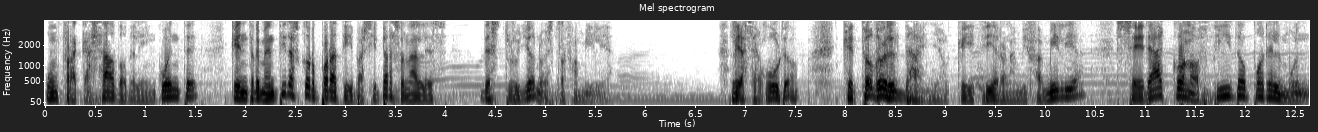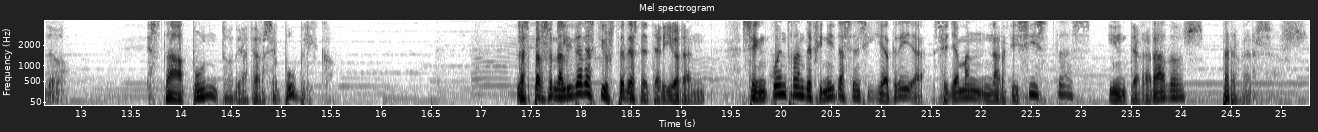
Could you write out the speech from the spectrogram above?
Un fracasado delincuente que entre mentiras corporativas y personales destruyó nuestra familia. Le aseguro que todo el daño que hicieron a mi familia será conocido por el mundo. Está a punto de hacerse público. Las personalidades que ustedes deterioran se encuentran definidas en psiquiatría. Se llaman narcisistas integrados perversos.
